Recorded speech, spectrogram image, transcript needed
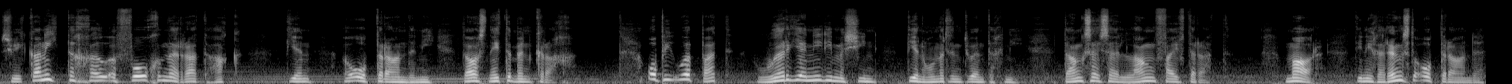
So jy kan nie te gou 'n volgende rad hak teen 'n opdraande nie. Daar's net te min krag. Op die oop pad hoor jy nie die masjien teen 120 nie, danksy sy lang vyfde rad. Maar teen die geringste opdraande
